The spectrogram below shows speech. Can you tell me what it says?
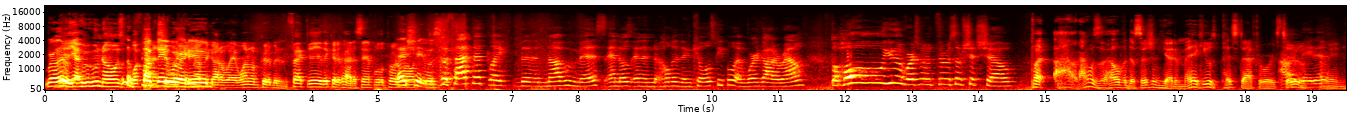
bro. They Yeah, yeah, who, who knows What the what, fuck kind of they shit were, were, came out dude? that got away. One of them could have been infected. They could have had a sample of the That protocol. shit was. The fact that like the Nauvoo missed and those and Holden didn't kill those people and word got around, the whole universe went through some shit show. But uh, that was a hell of a decision he had to make. He was pissed afterwards too. would've made it. I mean,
